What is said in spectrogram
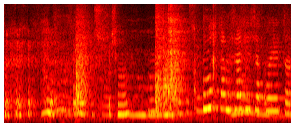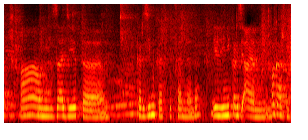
Почему? У них там сзади такой этот. А, у них сзади это корзинка специальная, да? Или не корзинка, а багажник.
